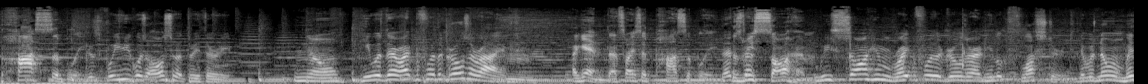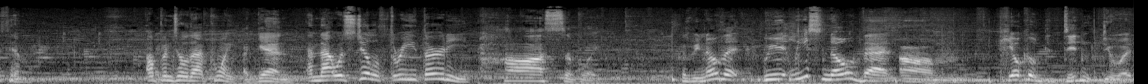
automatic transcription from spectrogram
possibly. because Fuyuhiko was also at 3:30. No, He was there right before the girls arrived. Hmm. Again, that's why I said possibly because we saw him. We saw him right before the girls arrived. He looked flustered. There was no one with him up until that point, Again, and that was still 3:30. possibly because we know that we at least know that um, Kyoko didn't do it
